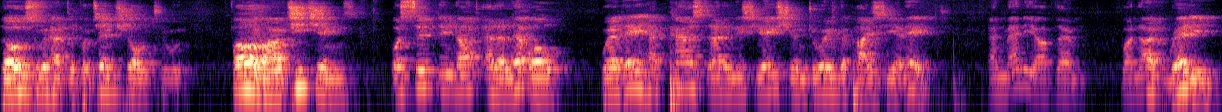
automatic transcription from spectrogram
those who had the potential to follow our teachings, was simply not at a level where they had passed that initiation during the Piscean Age. And many of them were not ready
